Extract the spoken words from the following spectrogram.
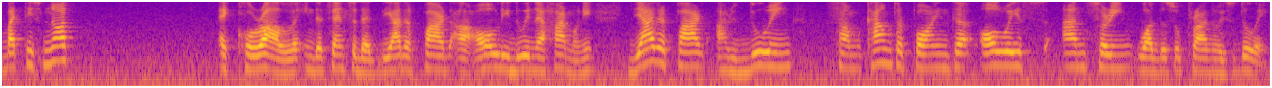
but it's not a chorale in the sense that the other part are only doing a harmony, the other part are doing some counterpoint, uh, always answering what the soprano is doing.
